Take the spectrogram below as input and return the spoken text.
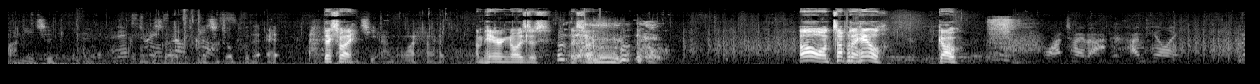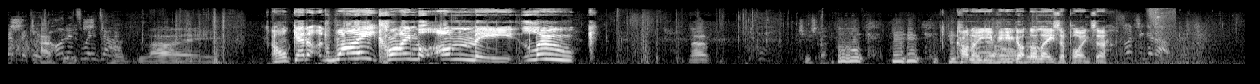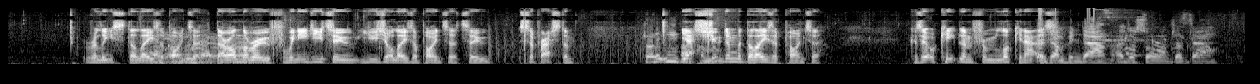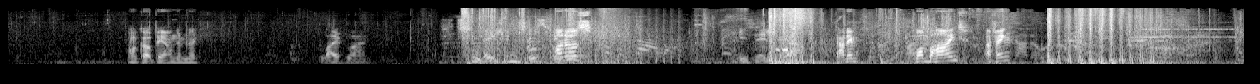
I need to. One. I need to drop with the This way. I had. I'm hearing noises. This way. Oh, on top of the hill! Go! Watch my back. I'm healing. On its way down. don't lie. Oh, get on! Why climb on me? Luke! No. Too slow. Connor, you, you got the laser pointer. Switching it up. Release the laser pointer. They're on the roof. We need you to use your laser pointer to suppress them. Try Yes, on shoot them with the laser pointer. Because it will keep them from looking at They're us. jumping down. I just saw one jump down. I got behind him then. Lifeline. On us! He's nearly down. Down him. One behind, I think. I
